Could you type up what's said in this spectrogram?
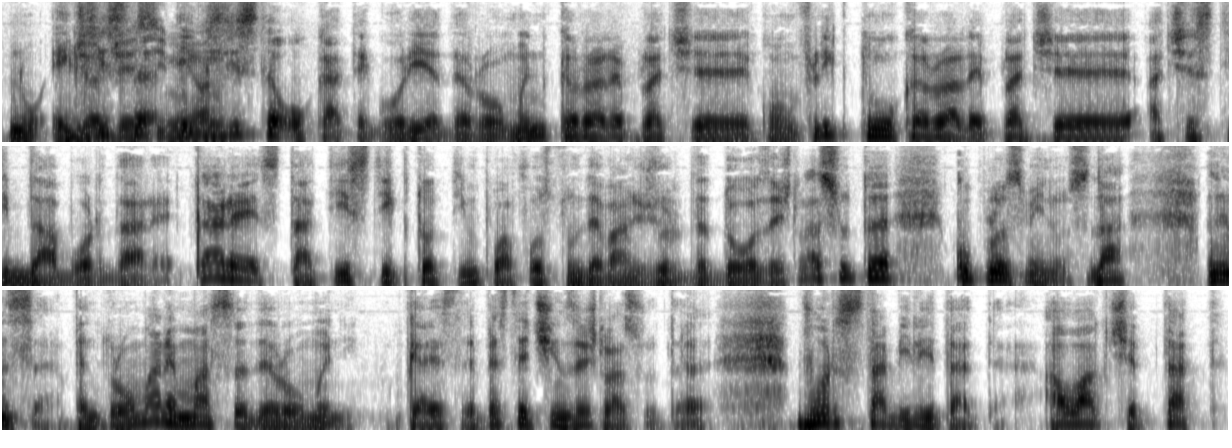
nu, nu există, George Simion? Există o categorie de români cărora le place conflictul, cărora le place acest tip de abordare, care statistic tot timpul a fost undeva în jur de 20%, cu plus minus, da? Însă, pentru o mare masă de români, care este peste 50%, vor stabilitatea. Au acceptat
